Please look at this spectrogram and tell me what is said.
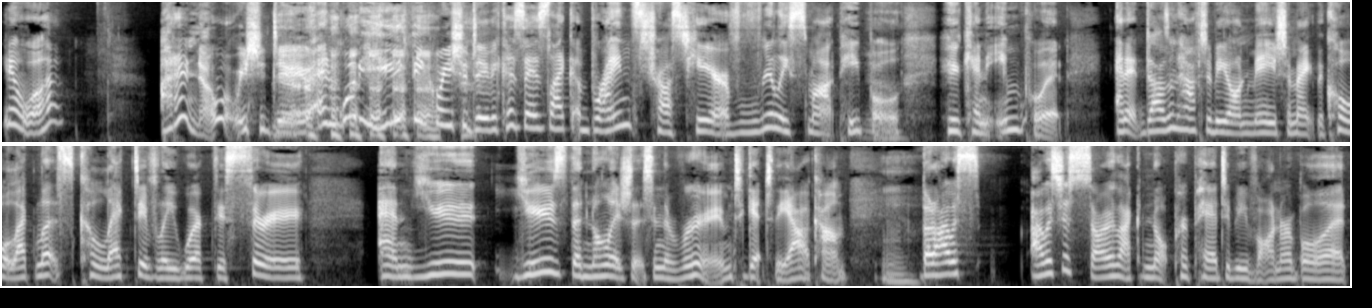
you know what? I don't know what we should do. And what do you think we should do? Because there's like a brains trust here of really smart people who can input. And it doesn't have to be on me to make the call. Like, let's collectively work this through and you use the knowledge that's in the room to get to the outcome. But I was I was just so like not prepared to be vulnerable at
